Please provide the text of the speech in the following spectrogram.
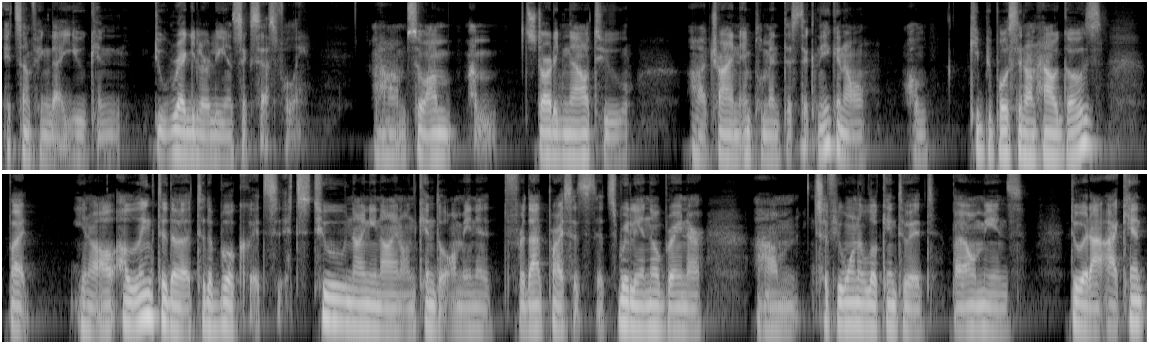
it's something that you can do regularly and successfully. Um, so I'm I'm starting now to uh, try and implement this technique, and I'll I'll keep you posted on how it goes. But you know, I'll, I'll link to the to the book. It's it's two ninety nine on Kindle. I mean, it, for that price, it's it's really a no brainer. Um, so if you want to look into it, by all means, do it. I, I can't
